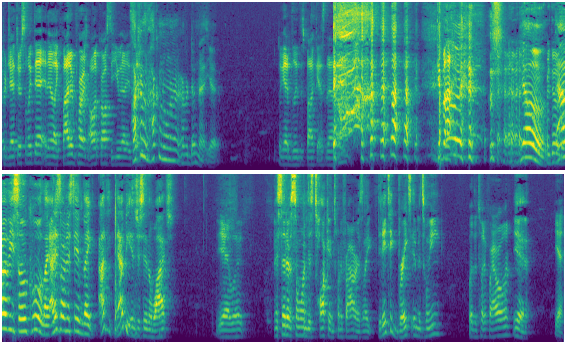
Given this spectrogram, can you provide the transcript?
projector or something like that, and they're like five different parties all across the United How States. come? How come no one ever done that yet? We gotta delete this podcast now. Goodbye. Yo, We're doing that would be so cool. Like I just don't understand. Like I that'd be interesting to watch yeah, what? instead of someone just talking twenty four hours. Like, did they take breaks in between? What the 24 hour one? Yeah. Yeah.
